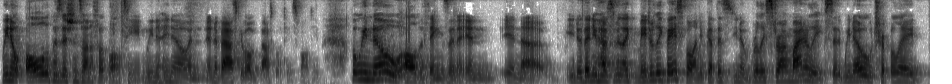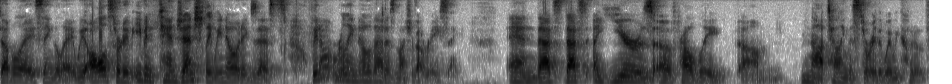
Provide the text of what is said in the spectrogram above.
We know all the positions on a football team. We know, you know, and, and a basketball, basketball team, small team. But we know all the things in, in, in, uh, you know, then you have something like Major League Baseball and you've got this, you know, really strong minor leagues that we know AAA, AA, single A. We all sort of, even tangentially, we know it exists. We don't really know that as much about racing. And that's, that's a years of probably, um, not telling the story the way we could have.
